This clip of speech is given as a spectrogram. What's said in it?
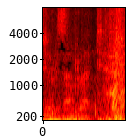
Turtles under attack.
